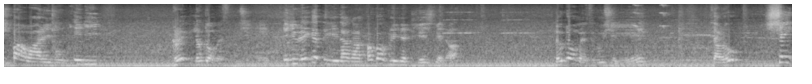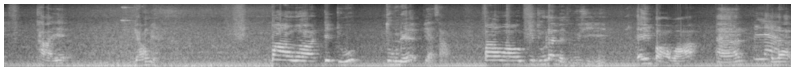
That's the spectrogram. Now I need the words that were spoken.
h power တွေကို integrate လုပ်တော့မယ်ဆိုလို့ရှိရင် integrate ကတည်တာကကောက်ကောက်ကလေးနဲ့ dh နဲ့နော်လုပ်တော့မယ်ဆိုလို့ရှိရင်ကျွန်တော်တို့ shape ထားရဲ့ကြောင်းပြန် power တစ်တူသူနဲ့ပြန်စား power ကိုတစ်တူလိုက်မယ်ဆိုလို့ရှိရင် a power and plus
